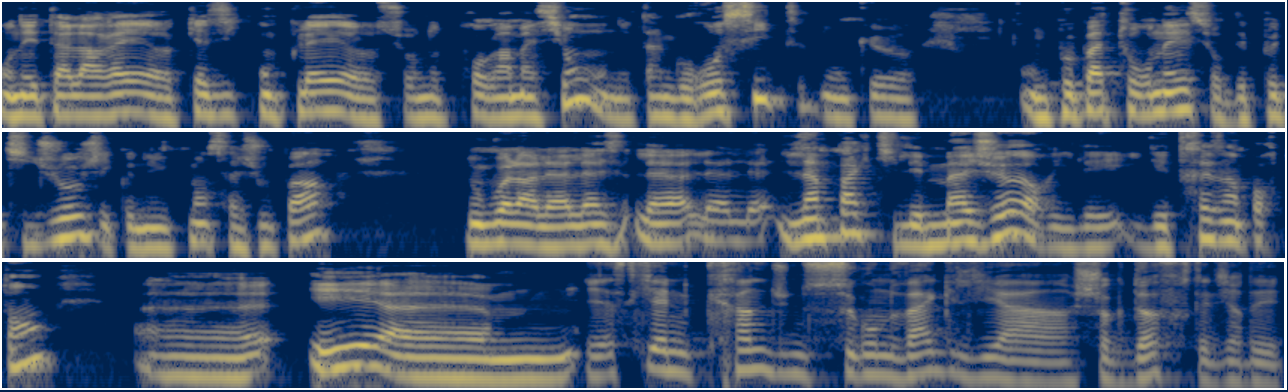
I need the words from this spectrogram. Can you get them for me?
on est à l'arrêt euh, quasi complet euh, sur notre programmation. On est un gros site, donc on ne peut pas tourner sur des petites jauges. Économiquement, ça joue pas. Donc voilà, l'impact, il est majeur, il est, il est très important. Euh, et, euh, et est-ce qu'il y a une crainte d'une seconde vague liée à un choc d'offres, c'est-à-dire des,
